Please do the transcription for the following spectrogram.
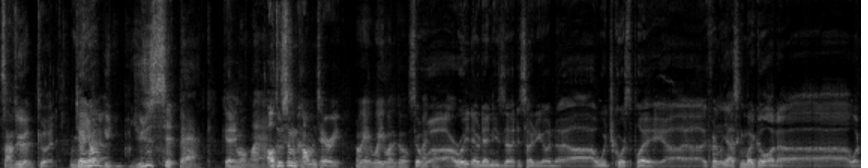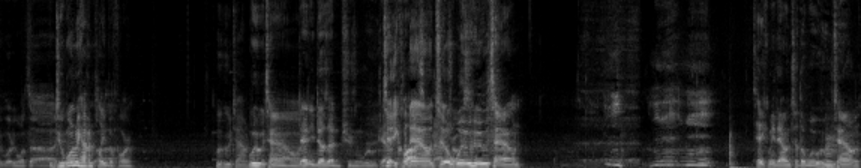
Sounds good. Good. Daniel, Yeah. you, you just sit back. Okay. And relax. I'll do some commentary. Okay, where you want to go? So Michael? uh, right now, Danny's uh, deciding on uh, which course to play. Uh, currently asking Michael on uh, what what he wants. Uh, Do one we haven't played uh, before. Wuhu Town. Wuhu Town. Danny does end up choosing Woo Town. Take me Classic down to matchups. Wuhu Town. Take me down to the Wuhu Town,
